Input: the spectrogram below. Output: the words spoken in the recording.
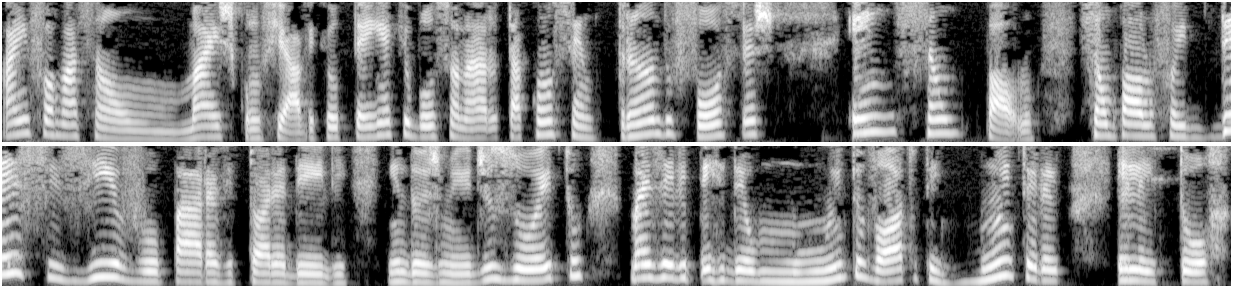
a informação mais confiável que eu tenho é que o Bolsonaro está concentrando forças em São Paulo. São Paulo foi decisivo para a vitória dele em 2018, mas ele perdeu muito voto, tem muito eleitor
